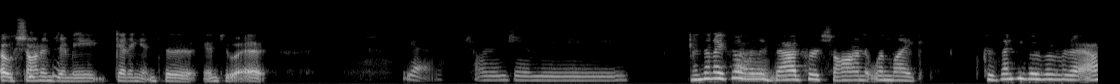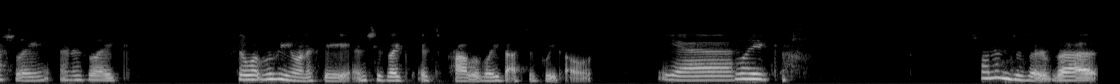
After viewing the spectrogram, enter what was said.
Oh, Sean and Jimmy getting into into it, yeah. Sean and Jimmy. and then I feel really Um, bad for Sean when like, because then he goes over to Ashley and is like, "So what movie you want to see?" And she's like, "It's probably best if we don't." Yeah. Like, Sean didn't deserve that.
